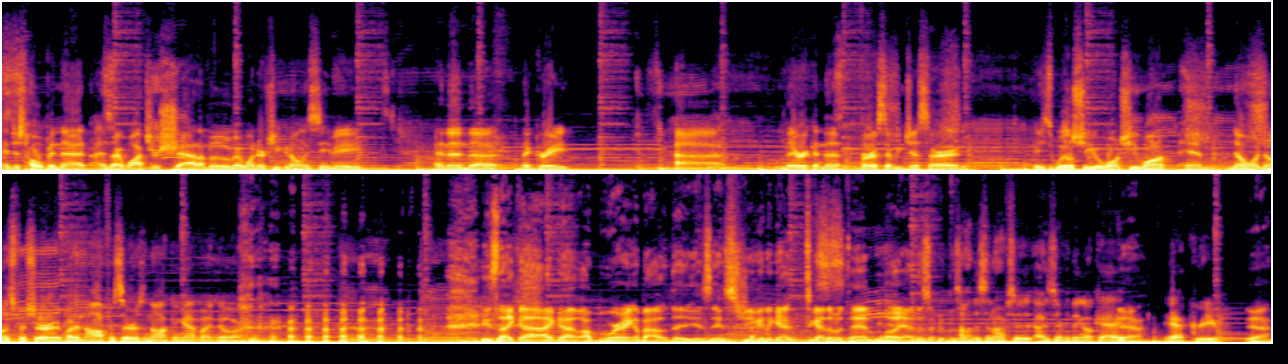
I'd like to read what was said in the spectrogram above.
and just hoping that as I watch her shadow move, I wonder if she can only see me. And then the the great uh, lyric in the verse that we just heard is "Will she or won't she want him? No one knows for sure, but an officer is knocking at my door." He's like, uh, I got. I'm worrying about the. Is, is she gonna get together with him? Oh yeah, there's a. There's oh, there's an officer. Is everything okay? Yeah. Yeah, creep. yeah.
